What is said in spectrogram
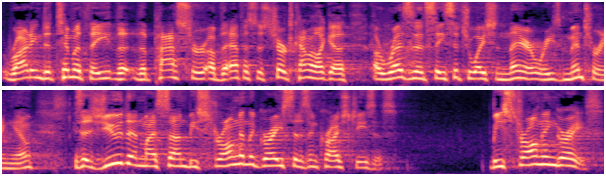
writing to Timothy, the, the pastor of the Ephesus church, kind of like a, a residency situation there where he's mentoring him. He says, You then, my son, be strong in the grace that is in Christ Jesus. Be strong in grace.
